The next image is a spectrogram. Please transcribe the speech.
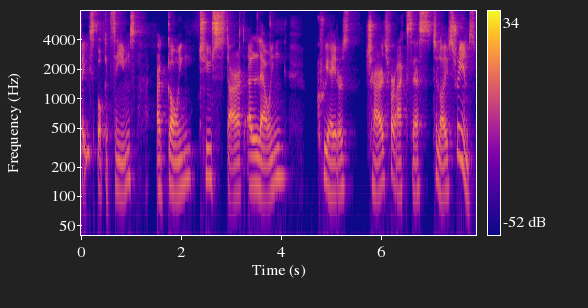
Facebook, it seems, are going to start allowing creators charge for access to live streams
